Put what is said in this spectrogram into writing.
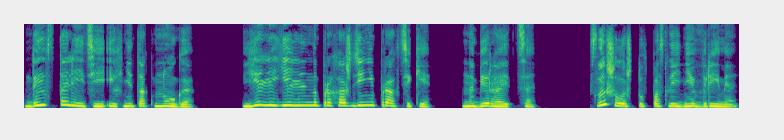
Да и в столетии их не так много. Еле-еле на прохождении практики набирается. Слышала, что в последнее время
